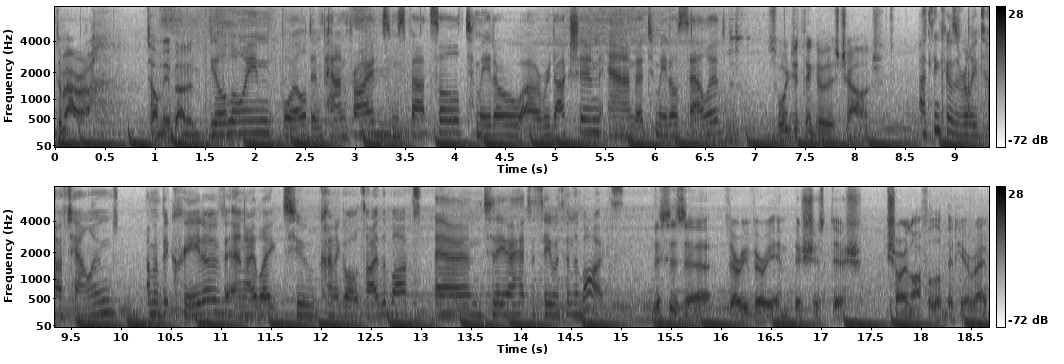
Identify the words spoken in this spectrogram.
Tamara, Tell me about it. Veal loin boiled and pan-fried, some spätzle, tomato uh, reduction, and a tomato salad. So what did you think of this challenge? I think it was a really tough challenge. I'm a bit creative, and I like to kind of go outside the box. And today I had to stay within the box. This is a very, very ambitious dish. Showing off a little bit here, right?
